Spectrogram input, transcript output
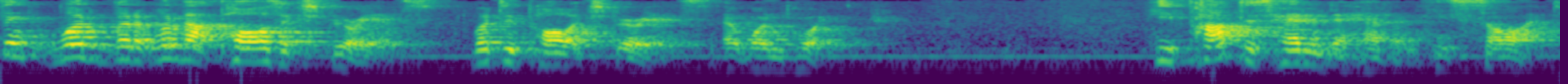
think, what, but what about Paul's experience? What did Paul experience at one point? He popped his head into heaven. He saw it.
